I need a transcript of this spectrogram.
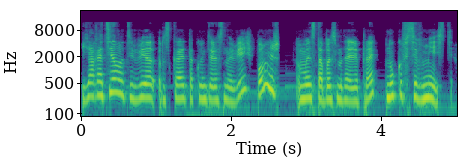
Я хотела тебе рассказать такую интересную вещь. Помнишь, мы с тобой смотрели проект «Ну-ка все вместе».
